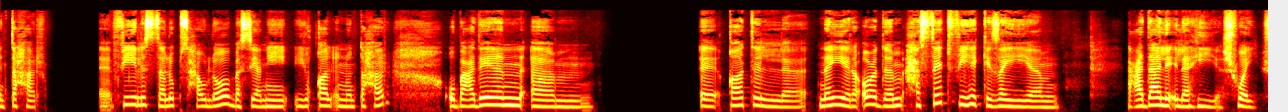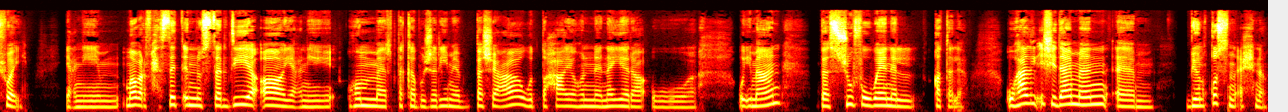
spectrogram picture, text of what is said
انتحر في لسه لبس حوله بس يعني يقال إنه انتحر. وبعدين آه، قاتل نيرة أعدم حسيت في هيك زي عدالة إلهية شوي شوي. يعني ما بعرف حسيت إنه السردية آه يعني هم ارتكبوا جريمة بشعة والضحايا هن نيرة و... وإيمان بس شوفوا وين القتلة. وهذا الإشي دايما بينقصنا إحنا.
